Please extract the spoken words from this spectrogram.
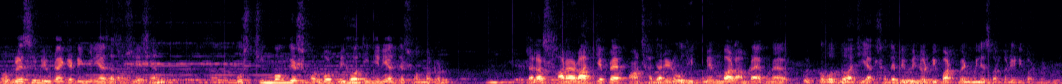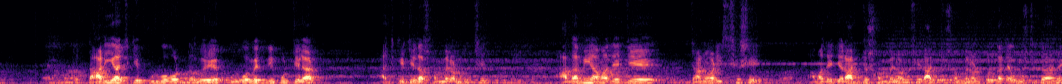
প্রোগ্রেসিভ ইউনাইটেড ইঞ্জিনিয়ার্স অ্যাসোসিয়েশন পশ্চিমবঙ্গের সর্ববৃহৎ ইঞ্জিনিয়ারদের সংগঠন। যারা সারা রাজ্যে প্রায় পাঁচ হাজারের অধিক মেম্বার আমরা এখন ঐক্যবদ্ধ আছি একসাথে বিভিন্ন ডিপার্টমেন্ট মিলে, সরকারি ডিপার্টমেন্টগুলোতে তো তারই আজকে পূর্ব বর্ধ- পূর্ব মেদিনীপুর জেলার আজকে জেলা সম্মেলন হচ্ছে। আগামী আমাদের যে জানুয়ারির শেষে আমাদের যে রাজ্য সম্মেলন, সেই রাজ্য সম্মেলন কলকাতায় অনুষ্ঠিত হবে।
